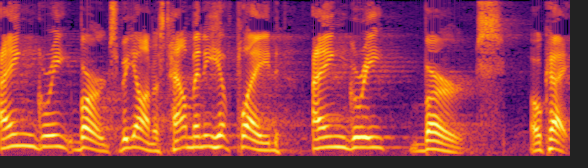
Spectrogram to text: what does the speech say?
Angry Birds. Be honest, how many have played Angry Birds? Okay.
